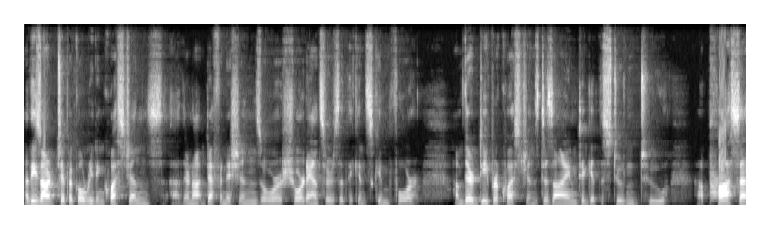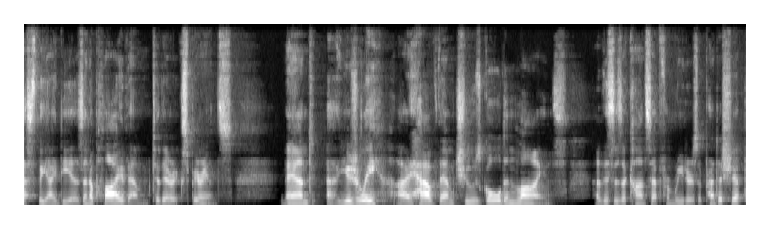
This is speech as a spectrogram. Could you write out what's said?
Uh, these aren't typical reading questions. Uh, they're not definitions or short answers that they can skim for. Um, they're deeper questions designed to get the student to process the ideas and apply them to their experience. And uh, usually I have them choose golden lines. Uh, this is a concept from Reader's Apprenticeship.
